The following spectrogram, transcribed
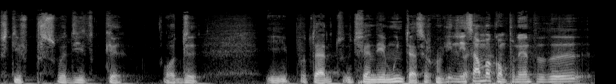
Estive persuadido que, ou de. E, portanto, defendi muito essas convicções. E nisso há uma componente de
